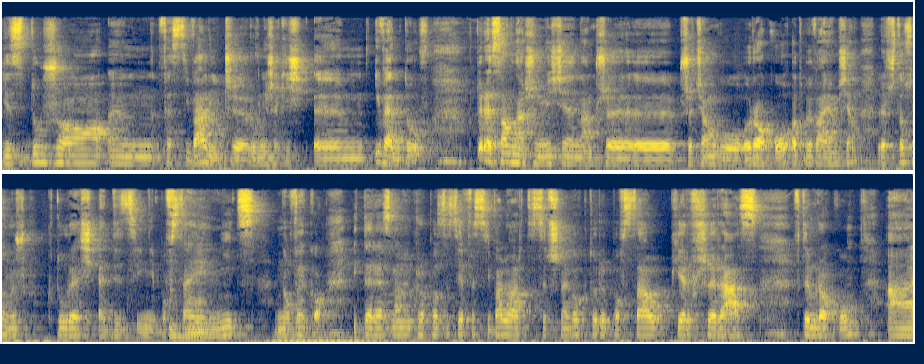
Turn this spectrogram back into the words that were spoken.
Jest dużo festiwali, czy również jakichś um, eventów, które są w naszym mieście na y, przeciągu roku, odbywają się, lecz to są już któreś edycje, nie powstaje mhm. nic nowego. I teraz mamy propozycję festiwalu artystycznego, który powstał pierwszy raz w tym roku, a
